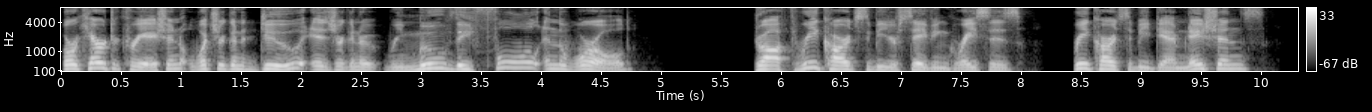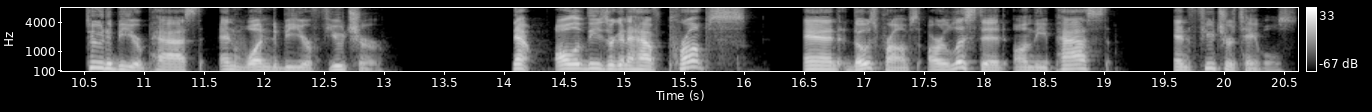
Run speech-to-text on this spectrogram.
For character creation, what you're going to do is you're going to remove the Fool in the World, draw three cards to be your saving graces, three cards to be damnations, two to be your past, and one to be your future. Now, all of these are going to have prompts, and those prompts are listed on the past and future tables.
